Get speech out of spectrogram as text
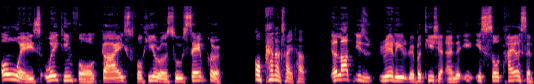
always waiting for guys, for heroes who save her. Or penetrate her. A lot is really repetition and it is so tiresome.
